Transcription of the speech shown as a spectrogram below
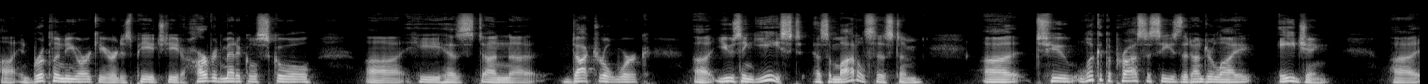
uh, in Brooklyn, New York. He earned his PhD at Harvard Medical School. Uh, he has done uh, doctoral work using yeast as a model system to look at the processes that underlie aging uh,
